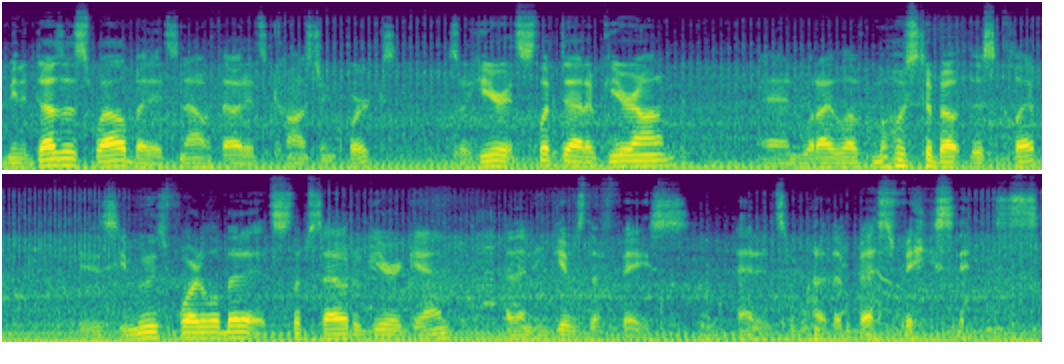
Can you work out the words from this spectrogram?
I mean, it does this well, but it's not without its constant quirks. So here it slipped out of gear on him. And what I love most about this clip is he moves forward a little bit, it slips out of gear again, and then he gives the face. And it's one of the best faces.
